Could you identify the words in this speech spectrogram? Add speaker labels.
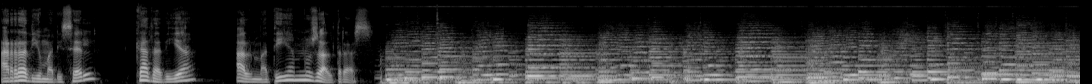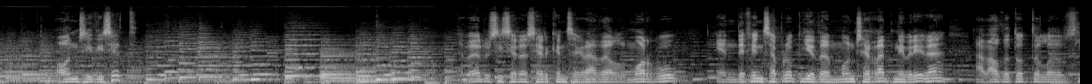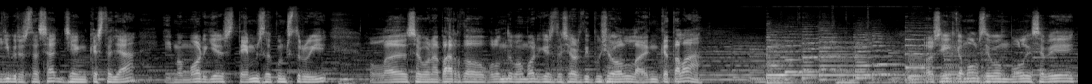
Speaker 1: A Ràdio Maricel, cada dia, al matí amb nosaltres.
Speaker 2: 11 i 17. A veure si serà cert que ens agrada el morbo en defensa pròpia de Montserrat Nebrera, a dalt de tot dels llibres d'assaig en castellà i memòries, temps de construir la segona part del volum de memòries de Jordi Pujol en català. O sigui que molts deuen voler saber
